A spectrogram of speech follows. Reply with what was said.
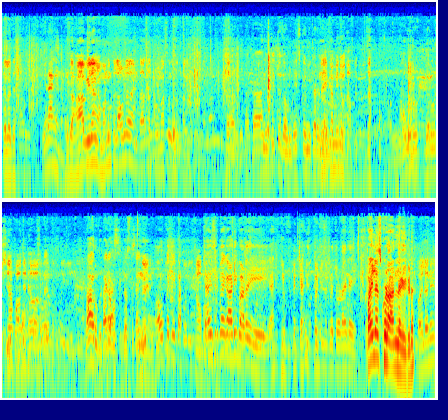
त्याला द्या. हा विरांग म्हणून तर लावलं दहा सत्तावन्न असेल सत्तावीस. आणि तिथे जाऊन काहीच कमी करायला नाही कमी नाही होत आपल्याकडे. जा. आम्ही रोज दरवर्षी पावते ठेवा. दहा रुपये टाका फक्त जास्त काही नाही. चाळीस रुपये गाडी भाडं आहे. चाळीस पंचवीस रुपये तोडायला आहे. पहिलाच खोडा आणला का इकडं? पहिला नाही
